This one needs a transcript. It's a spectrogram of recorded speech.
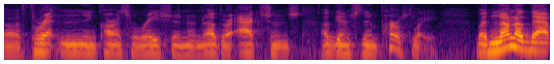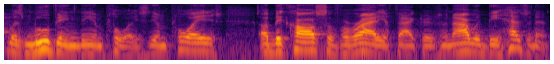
uh, threaten incarceration and other actions against them personally. But none of that was moving the employees. The employees uh, because of a variety of factors, and I would be hesitant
